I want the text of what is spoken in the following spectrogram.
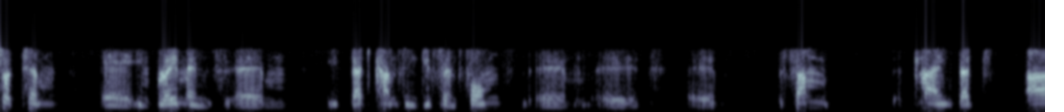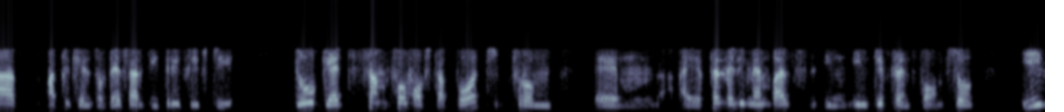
short-term uh, employment um, that comes in different forms. Um, uh, uh, some clients that are applicants of SRD 350 do get some form of support from um, family members in, in different forms. So if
